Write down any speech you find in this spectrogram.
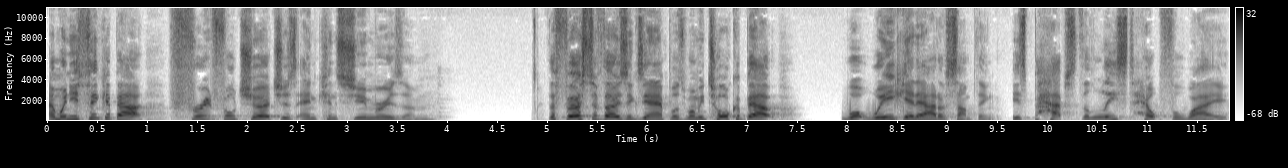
And when you think about fruitful churches and consumerism, the first of those examples, when we talk about what we get out of something, is perhaps the least helpful way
